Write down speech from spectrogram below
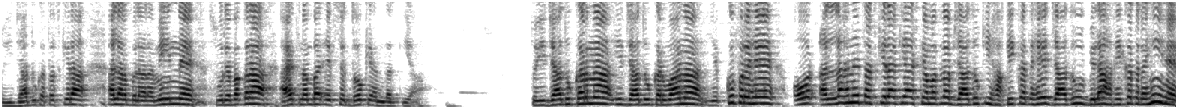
तो ये जादू का तस्करा अल्लाह रब्बुल आलमीन ने सूर्य बकरा आयत नंबर एक से दो के अंदर किया। तो ये जादू करना, ये जादू करवाना, ये कुफ्र है और अल्लाह ने तस्करा किया, इसका मतलब जादू की हकीकत है, जादू बिला हकीकत नहीं है।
